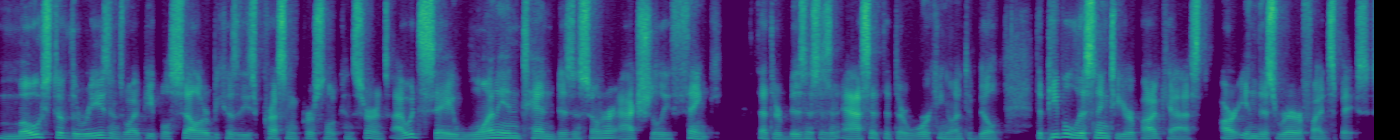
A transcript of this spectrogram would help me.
most of the reasons why people sell are because of these pressing personal concerns. I would say one in ten business owner actually think that their business is an asset that they're working on to build the people listening to your podcast are in this rarefied space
